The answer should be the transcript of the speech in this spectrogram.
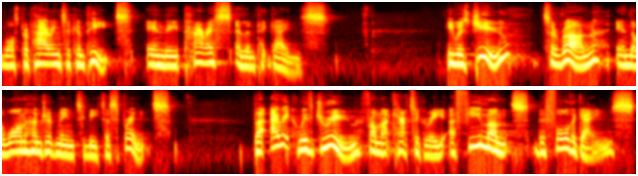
was preparing to compete in the Paris Olympic Games. He was due to run in the 100 meter sprint. But Eric withdrew from that category a few months before the Games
